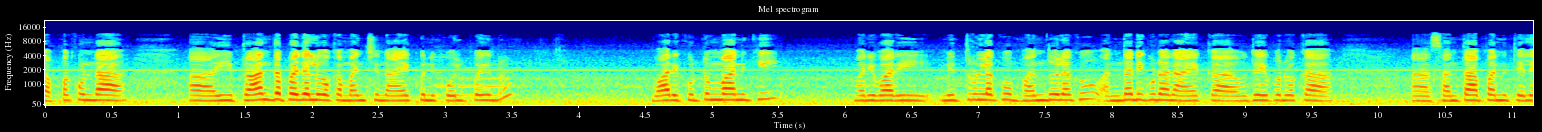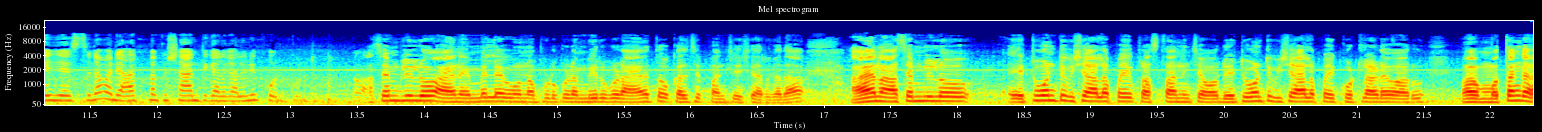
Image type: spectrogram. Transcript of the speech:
తప్పకుండా ఈ ప్రాంత ప్రజలు ఒక మంచి నాయకుని కోల్పోయినరు. వారి కుటుంబానికి మరి వారి మిత్రులకు బంధువులకు అందరికీ కూడా నా యొక్క హృదయపూర్వక సంతాపాన్ని తెలియజేస్తున్నా. మరి ఆత్మకు శాంతి కలగాలని కోరుకుంటున్నాను అసెంబ్లీలో ఆయన ఎమ్మెల్యేగా ఉన్నప్పుడు కూడా మీరు కూడా ఆయనతో కలిసి పనిచేశారు కదా. ఆయన అసెంబ్లీలో ఎటువంటి విషయాలపై ప్రస్తావించేవారు? ఎటువంటి విషయాలపై కొట్లాడేవారు? మొత్తంగా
